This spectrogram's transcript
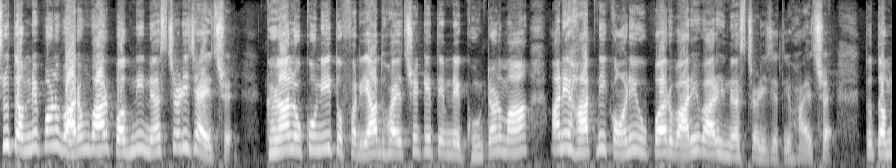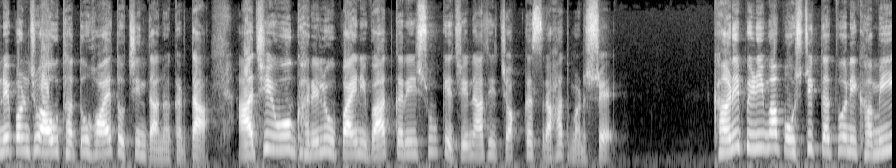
શું તમને પણ વારંવાર પગની નસ ચડી જાય છે? ઘણા લોકોની તો ફરિયાદ હોય છે કે તેમને ઘૂંટણમાં અને હાથની કોણી ઉપર વારે વારે નસ ચડી જતી હોય છે. તો તમને પણ જો આવું થતું હોય તો ચિંતા ન કરતા. આજે એવો ઘરેલું ઉપાયની વાત કરીશું કે જેનાથી ચોક્કસ રાહત મળશે. ખાણીપીણીમાં પૌષ્ટિક તત્વોની ખમી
